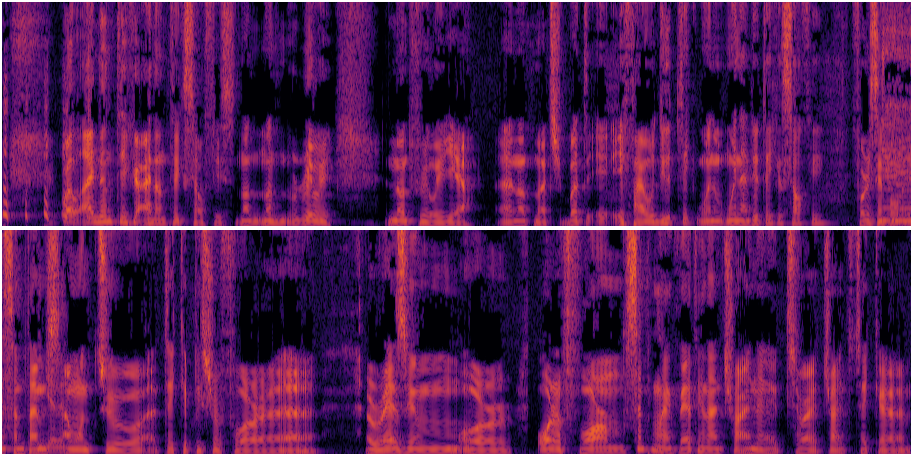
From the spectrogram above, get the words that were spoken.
well, I don't take I don't take selfies. Not not really, not really. Yeah, uh, not much. But if I do take when when I do take a selfie, for example, Yeah, sometimes. I, want to uh, take a picture for uh, a resume or or a form, something like that, and I try and I try try to take a.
